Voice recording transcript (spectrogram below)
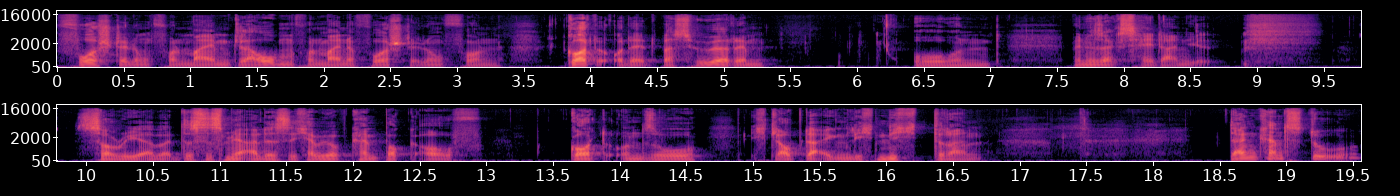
Vorstellung von meinem Glauben, von meiner Vorstellung von Gott oder etwas Höherem. Und wenn du sagst, hey Daniel, sorry, aber das ist mir alles, ich habe überhaupt keinen Bock auf Gott und so, ich glaube da eigentlich nicht dran dann kannst du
